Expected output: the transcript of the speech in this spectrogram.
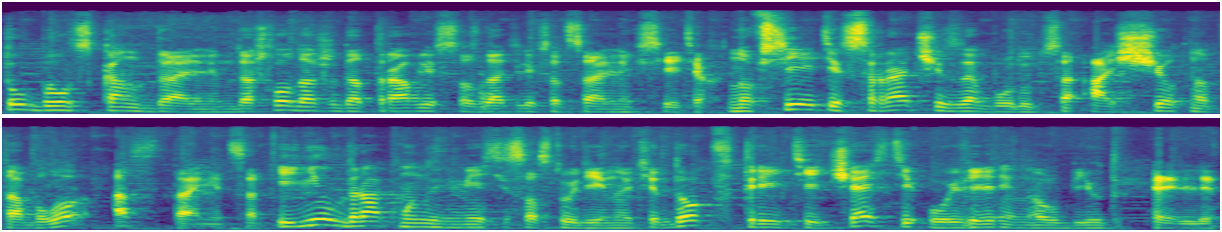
2 был скандальным, дошло даже до травли создателей в социальных сетях. Но все эти срачи забудутся, а счет на табло останется. И Нил Дракман вместе со студией Naughty Dog в третьей части уверенно убьют Элли.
